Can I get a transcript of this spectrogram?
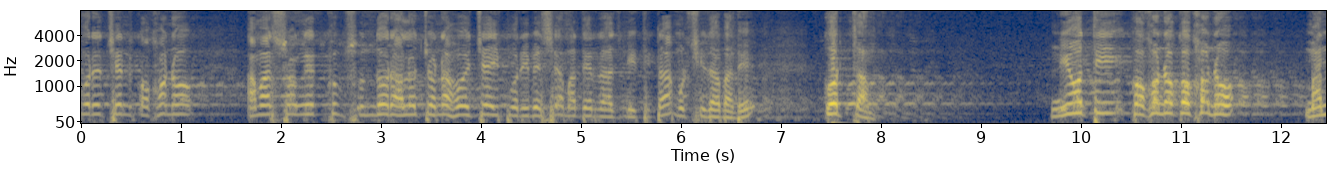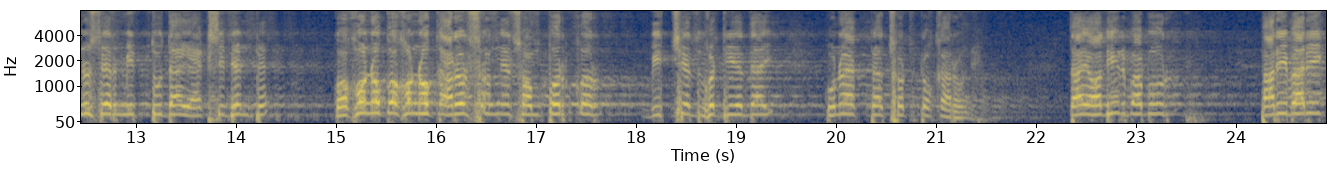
করেছেন, কখনো আমার সঙ্গে খুব সুন্দর আলোচনা হয়েছে এই পরিবেশে আমাদের রাজনীতিটা মুর্শিদাবাদে। করতাম। নিয়তি কখনো কখনো মানুষের মৃত্যু দেয় অ্যাক্সিডেন্টে কখনো কখনো কারোর সঙ্গে সম্পর্ক বিচ্ছেদ ঘটিয়ে দেয় কোনো একটা ছোট্ট কারণে। তাই অধীর বাবুর পারিবারিক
